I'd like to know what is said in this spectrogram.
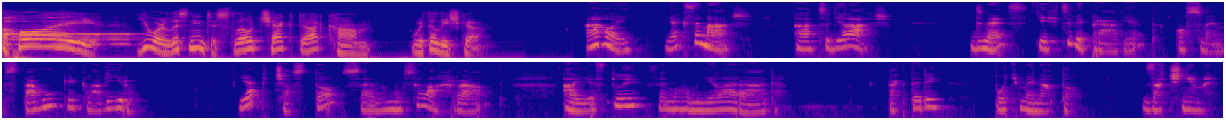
Ahoy! You are listening to slowcheck.com with Eliška. Ahoj, jak se máš? A co děláš? Dnes ti chci vyprávět o svém vztahu ke klavíru. Jak často jsem musela hrát a jestli jsem ho měla ráda. Tak tedy pojďme na to. Začněme.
